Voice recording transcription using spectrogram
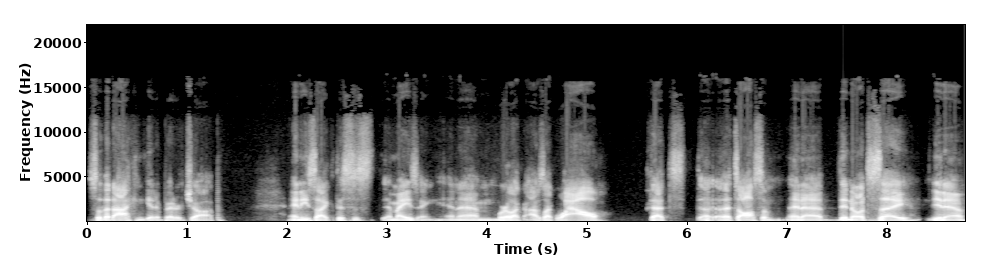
so that I can get a better job." And he's like, "This is amazing." And um, we're like, I was like, "Wow." That's uh, that's awesome, and uh, didn't know what to say, you know.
